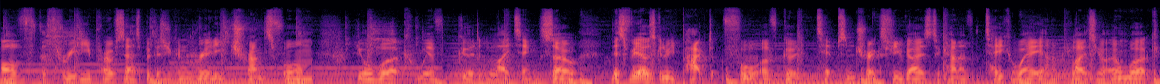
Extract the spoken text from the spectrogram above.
of the 3D process because you can really transform your work with good lighting. So this video is going to be packed full of good tips and tricks for you guys to kind of take away and apply to your own work.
